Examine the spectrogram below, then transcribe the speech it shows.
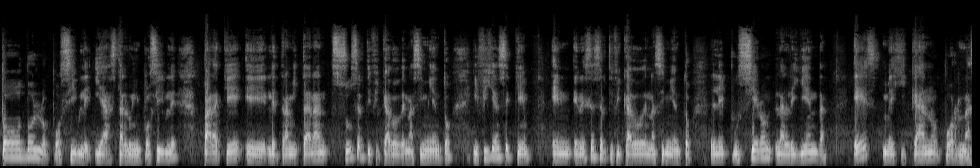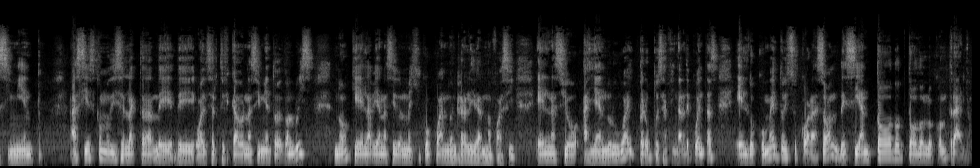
todo lo posible y hasta lo imposible para que eh, le tramitaran su certificado de nacimiento y fíjense que en, en ese certificado de nacimiento le pusieron la leyenda, es mexicano por nacimiento. Así es como dice el acta de, o el certificado de nacimiento de don Luis, ¿no? Que él había nacido en México cuando en realidad no fue así. Él nació allá en Uruguay, pero pues a final de cuentas el documento y su corazón decían todo, todo lo contrario.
